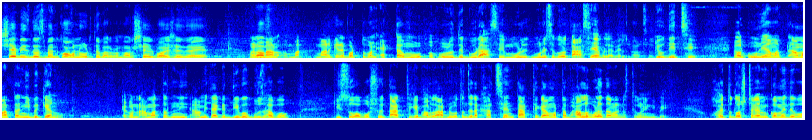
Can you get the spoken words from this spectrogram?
সে বিজনেসম্যান কখনো উঠতে পারবে না ওর শেষ বয়সে যায় মানে মার্কেটে বর্তমান একটা হলুদের গুঁড়া আছে মরিচের গুঁড়া তো আছে অ্যাভেলেবেল আচ্ছা। কেউ দিচ্ছে। কারণ উনি আমার আমারটা নিবে কেন? এখন আমারটা আমি তাকে দেবো বুঝাবো কিছু অবশ্যই তার থেকে ভালো। আপনি বর্তমান যেটা খাচ্ছেন তার থেকে আমারটা ভালো বলে তো আমার কাছ থেকে উনি নিবে। হয়তো দশ টাকা আমি কমে দেবো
